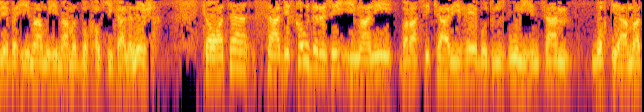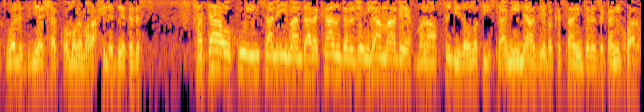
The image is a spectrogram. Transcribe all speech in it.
بي بإمام إمامت بو خلقي كالا نوشا كواتا سابقة ودرجة إيماني براسي كاري هي بو دروزبوني إنسان بو قيامات ولا دنيا شاكو ملا مراحل ديت دست. حتى وكو إنسان إيمان دار كان درجة أولى ما به مناصب دولة إسلامية نازل بكسان درجة كان يخوارو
